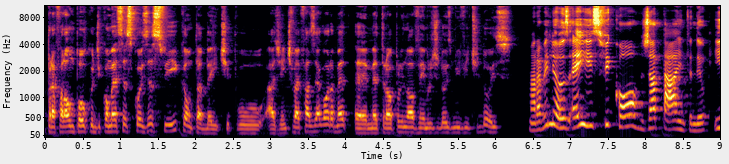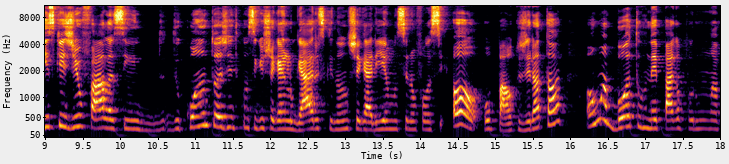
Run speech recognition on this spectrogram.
para falar um pouco de como essas coisas ficam também. Tipo, a gente vai fazer agora é, Metrópole em novembro de 2022. Maravilhoso. É isso, ficou, já tá, entendeu? Isso que Gil fala, assim, do, do, quanto a gente conseguiu chegar em lugares que não chegaríamos se não fosse ou o palco giratório ou uma boa turnê paga por uma,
